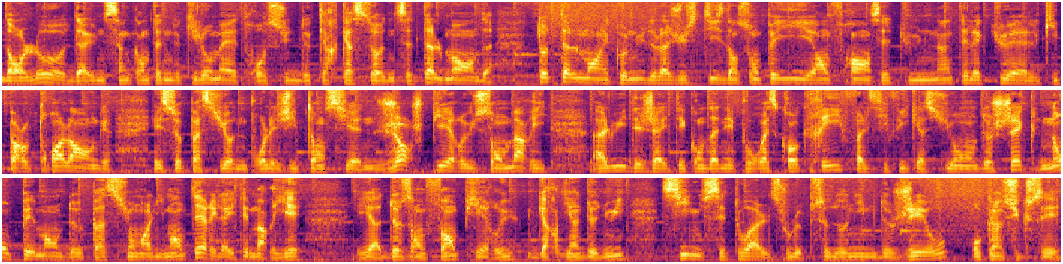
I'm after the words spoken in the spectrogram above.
dans l'Aude, à une cinquantaine de kilomètres au sud de Carcassonne. Cette Allemande, totalement inconnue de la justice dans son pays et en France, est une intellectuelle qui parle trois langues et se passionne pour l'Égypte ancienne. Georges Pierru, son mari, a lui déjà été condamné pour escroquerie, falsification de chèques, non-paiement de passion alimentaire. Il a été marié et a deux enfants, Pierru, gardien de nuit, signe ses toiles sous le pseudonyme de Géo, aucun succès,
